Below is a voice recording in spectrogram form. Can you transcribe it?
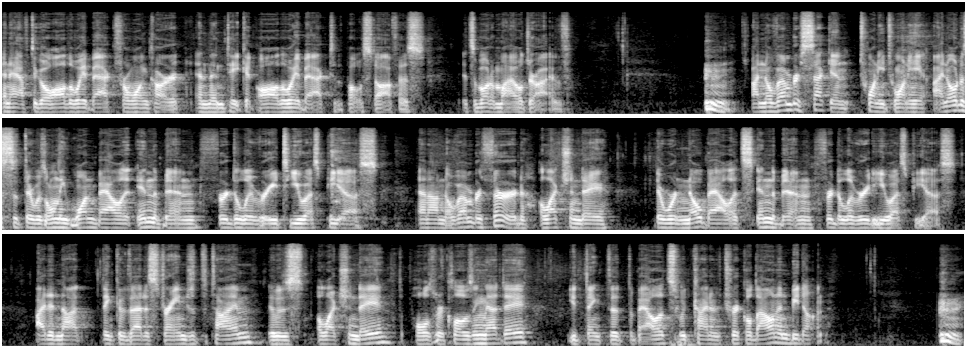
and have to go all the way back for one cart and then take it all the way back to the post office. It's about a mile drive. on November 2nd, 2020, I noticed that there was only one ballot in the bin for delivery to USPS. And on November 3rd, election day, there were no ballots in the bin for delivery to USPS. I did not think of that as strange at the time. It was election day. The polls were closing that day. You'd think that the ballots would kind of trickle down and be done.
